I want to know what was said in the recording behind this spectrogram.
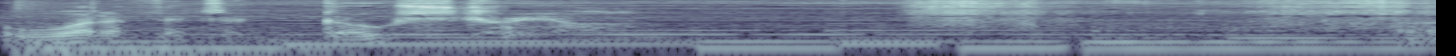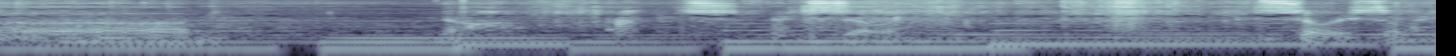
What if it's a ghost trail? Um, no, it's, it's silly. Silly, silly.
